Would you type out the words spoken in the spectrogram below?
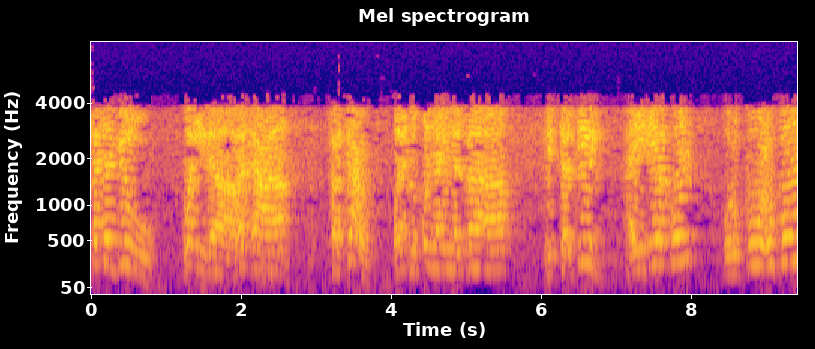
فكبروا وإذا ركع فاركعوا. ونحن قلنا إن الفاء للترتيب أي ليكن ركوعكم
